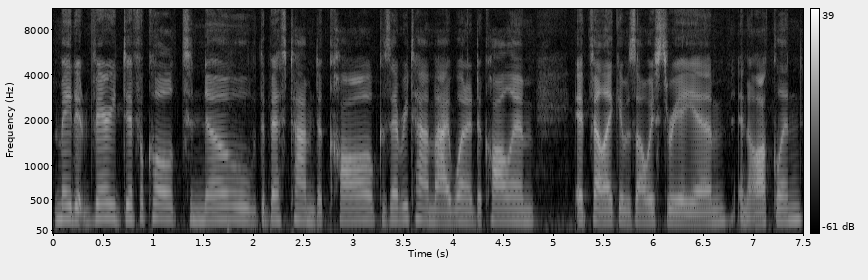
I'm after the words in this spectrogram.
made it very difficult to know the best time to call because every time I wanted to call him, it felt like it was always 3 a.m. in Auckland.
